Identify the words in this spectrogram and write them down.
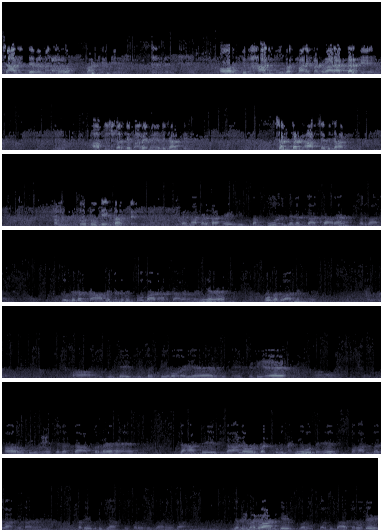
चार हिस्से में मन को बांट देंगे। और विभाग पूर्वक माने बंटवारा करके आप ईश्वर के बारे में विचार कीजिए। जब तक आपसे विचार हो, हम दो टूक एक बात करें करना पड़ता है कि संपूर्ण जगत का कारण भगवान है। जो जगत का अभिन्न निमित्तोपादान कारण नहीं है, वो भगवान नहीं है। उसी से इसकी सृष्टि हो रही है, उसी में स्थिति है। और उसी में जगत का प्रलय है। जहाँ देश, काल और वस्तु नहीं होते, वहाँ भी भगवान होता है। तब एक विज्ञान से सर्व विज्ञान होगा। यदि भगवान के स्वरूप पर विचार करोगे,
